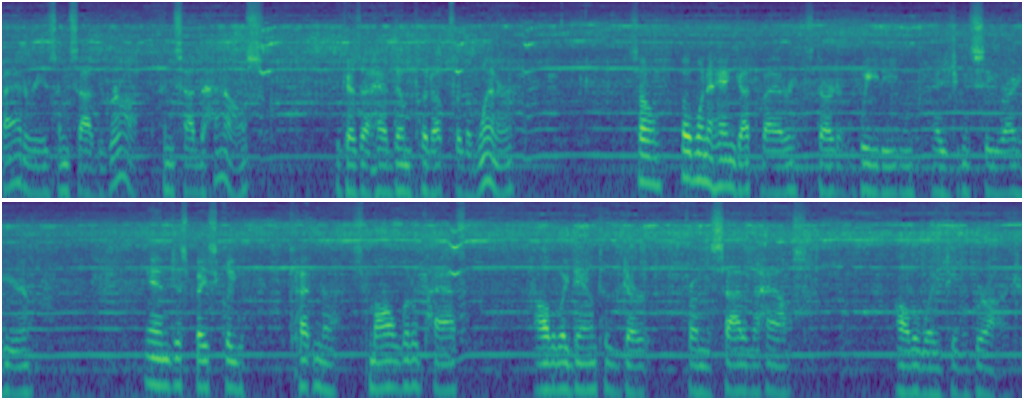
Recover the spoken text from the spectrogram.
battery is inside the garage, inside the house because I had them put up for the winter. So I went ahead and got the battery, started weed eating as you can see right here and just basically cutting a small little path all the way down to the dirt from the side of the house all the way to the garage.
